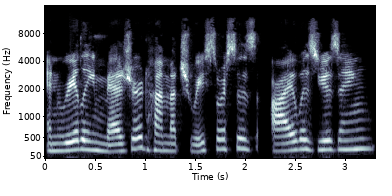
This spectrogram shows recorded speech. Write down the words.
and really measured how much resources I was using,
